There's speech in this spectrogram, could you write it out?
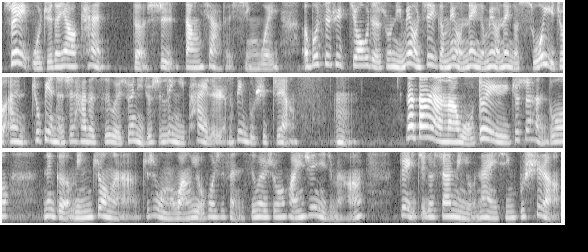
所以我觉得要看的是当下的行为，而不是去揪着说你没有这个，没有那个，没有那个，所以就按就变成是他的思维，所以你就是另一派的人，并不是这样。嗯，那当然啦，我对于就是很多那个民众啊，就是我们网友或是粉丝会说，黄医师你怎么好像对这个酸民有耐心？不是啊。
